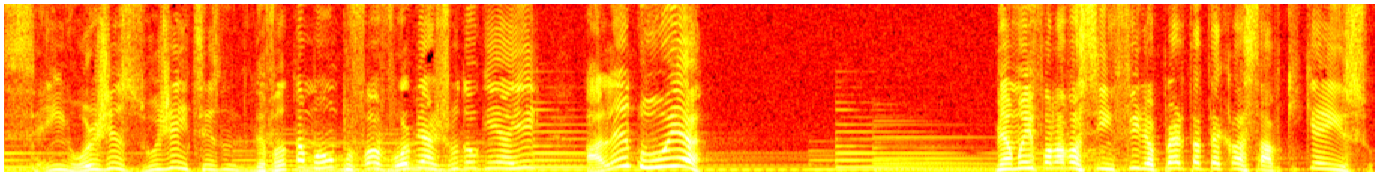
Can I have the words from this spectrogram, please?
Senhor Jesus, gente, vocês levanta a mão, por favor, me ajuda alguém aí. Aleluia! Minha mãe falava assim, filho, aperta a tecla SAP. O que, que é isso?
